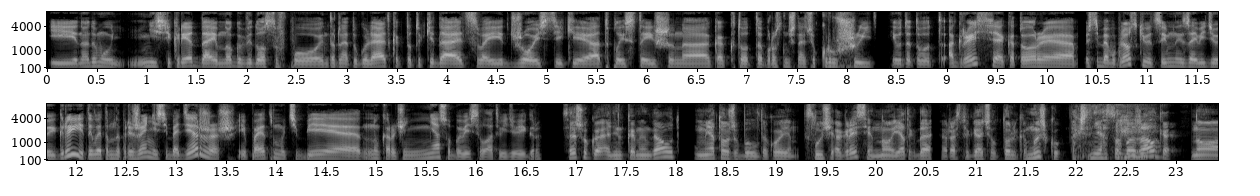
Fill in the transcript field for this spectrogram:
И, ну, я думаю, не секрет, да, и много видосов по интернету гуляет, как кто-то кидает свои джойстики от PlayStation, как кто-то просто начинает все крушить. И вот эта вот агрессия, которая из тебя выплескивается именно из-за видеоигры, и ты в этом напряжении себя держишь, и поэтому тебе, ну, короче, не особо весело от видеоигр. Знаешь, один каминг -аут? У меня тоже был такой случай агрессии, но я тогда распигачил только мышку, так что не особо особо жалко, но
